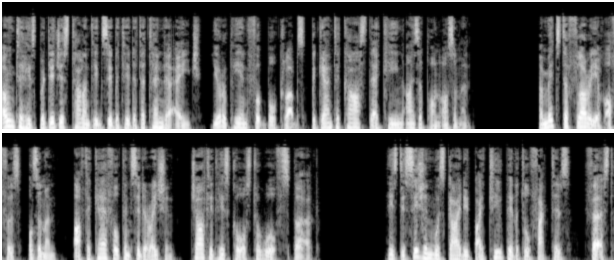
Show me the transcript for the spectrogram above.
Owing to his prodigious talent exhibited at a tender age, European football clubs began to cast their keen eyes upon Osimhen. Amidst a flurry of offers, Osimhen, after careful consideration, charted his course to Wolfsburg. His decision was guided by two pivotal factors. First,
